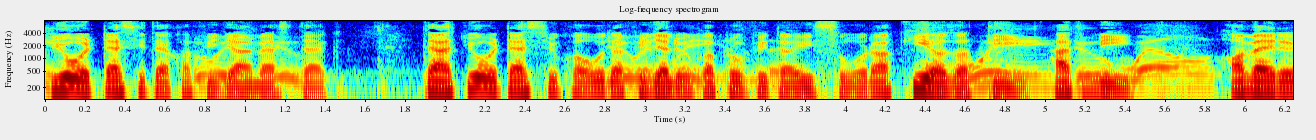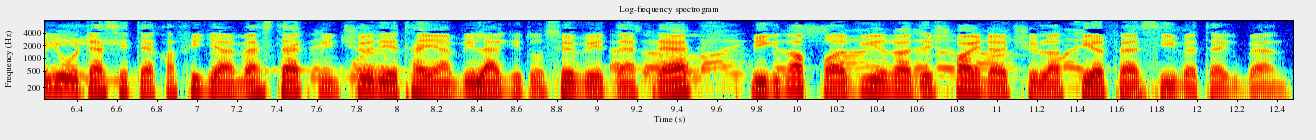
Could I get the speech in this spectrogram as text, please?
jól teszitek, ha figyelmeztek. Tehát jól tesszük, ha odafigyelünk a profitai szóra. Ki az a ti? Hát mi. Amelyről jól teszitek, ha figyelmeztek, mint sötét helyen világító szövédnekre, míg nappal virrad és hajnalcsillag kél fel szívetekben.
